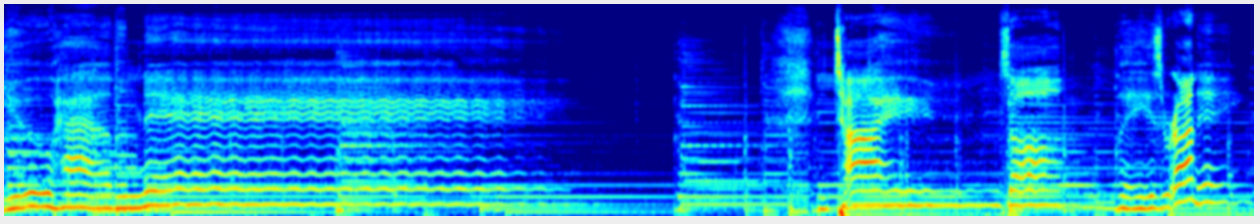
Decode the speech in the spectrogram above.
You have a name. Time's always running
